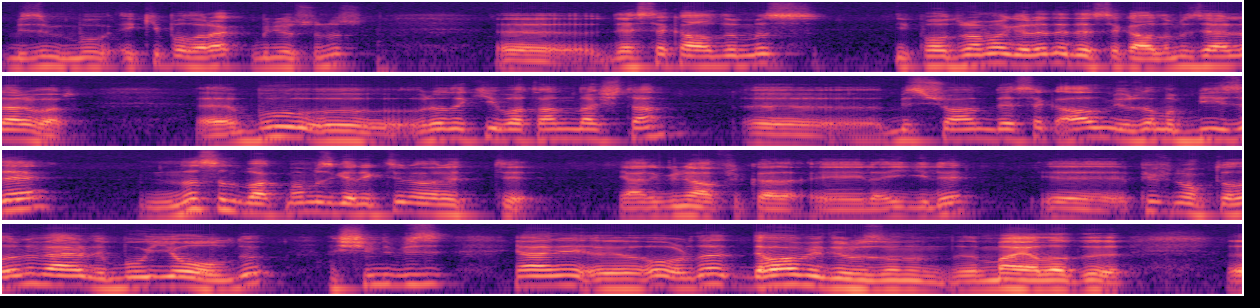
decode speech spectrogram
bizim bu ekip olarak biliyorsunuz e, destek aldığımız hipodroma göre de destek aldığımız yerler var. E, bu e, buradaki vatandaştan e, biz şu an destek almıyoruz ama bize nasıl bakmamız gerektiğini öğretti. Yani Güney Afrika e, ile ilgili e, püf noktalarını verdi. Bu iyi oldu. Şimdi biz yani e, orada devam ediyoruz onun e, mayaladığı e,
